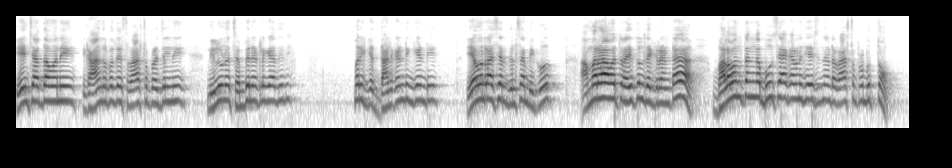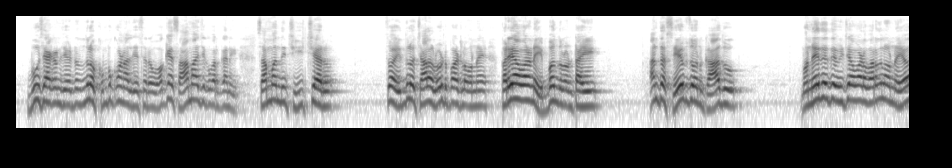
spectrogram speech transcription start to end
ఏం చేద్దామని? ఇక ఆంధ్రప్రదేశ్ రాష్ట్ర ప్రజల్ని నిలువున చంపినట్లుగా అది ఇది. మరి ఇంక దానికంటే ఇంకేంటి? ఏమని రాశారు తెలుసా మీకు? అమరావతి రైతుల దగ్గరంట బలవంతంగా భూసేకరణ చేసిందంటే రాష్ట్ర ప్రభుత్వం. భూసేకరణ చేయడం ఇందులో కుంభకోణాలు చేశారు. ఒకే సామాజిక వర్గానికి సంబంధించి ఇచ్చారు. సో ఇందులో చాలా లోటుపాట్లు ఉన్నాయి. పర్యావరణ ఇబ్బందులు ఉంటాయి. అంత సేఫ్ జోన్ కాదు. మొన్న ఏదైతే విజయవాడ వరదలు ఉన్నాయో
